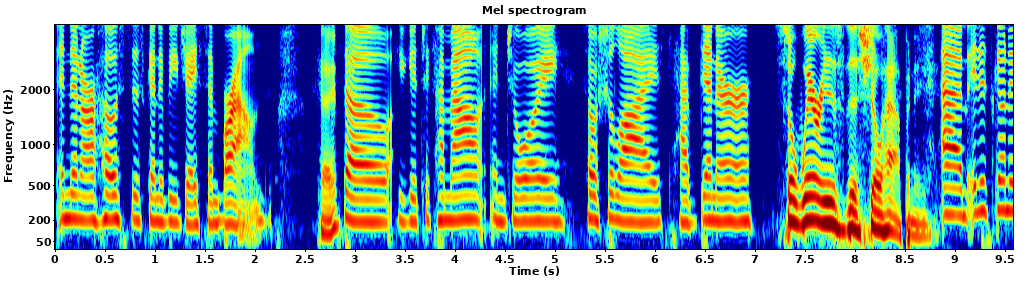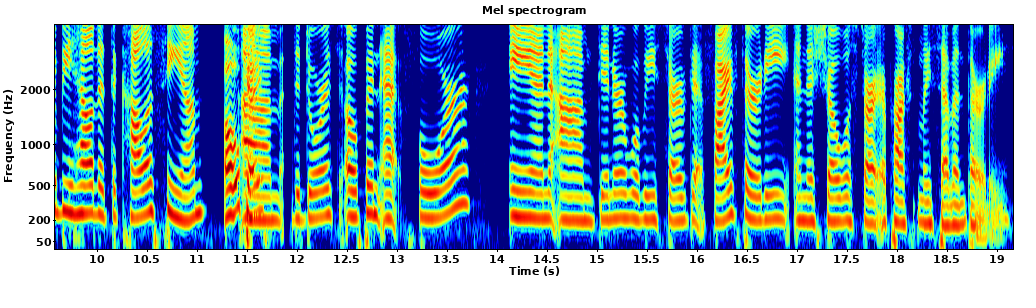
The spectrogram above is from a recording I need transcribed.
And then our host is going to be Jason Brown. Okay. So you get to come out, enjoy, socialize, have dinner. So where is this show happening? Um, it is going to be held at the Coliseum. Oh, okay. Um, the doors open at four, and um, dinner will be served at five thirty, and the show will start approximately seven thirty.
